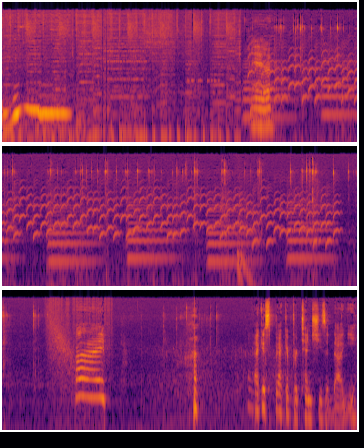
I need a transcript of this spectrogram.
Mm-hmm. I guess I could pretend she's a doggy.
